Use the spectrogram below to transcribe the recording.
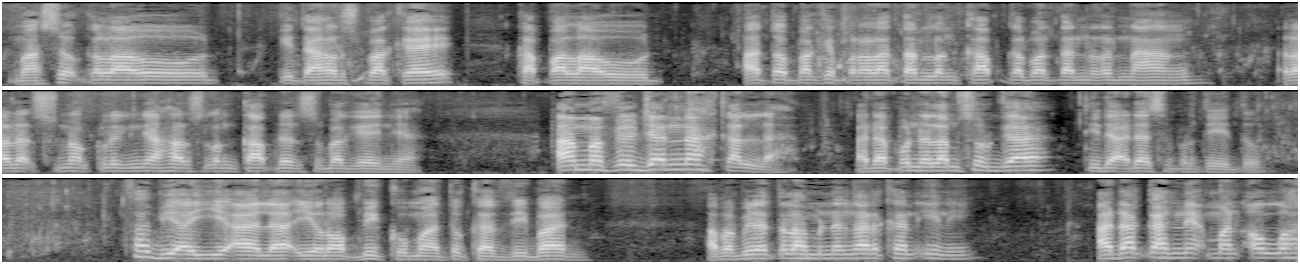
Masuk ke laut, kita harus pakai kapal laut, atau pakai peralatan lengkap, peralatan renang, alat snorkelingnya harus lengkap dan sebagainya. Amma fil jannah kallah. Adapun dalam surga tidak ada seperti itu. Fabi ayyi ala'i rabbikuma tukadziban. Apabila telah mendengarkan ini, adakah nikmat Allah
